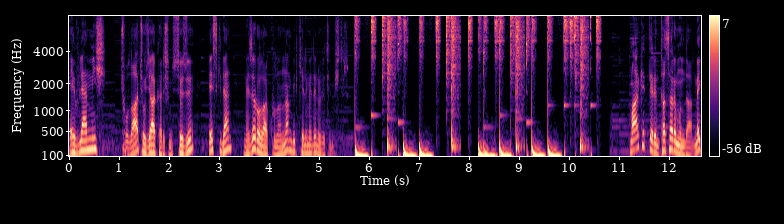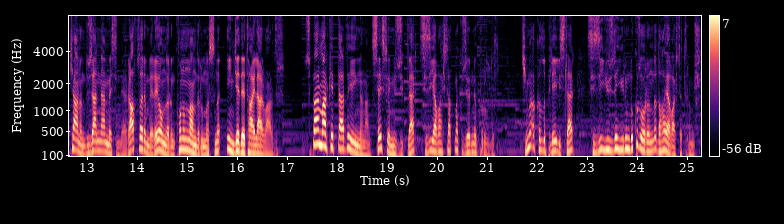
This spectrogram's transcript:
evlenmiş, çoluğa çocuğa karışmış sözü eskiden mezar olarak kullanılan bir kelimeden üretilmiştir. Marketlerin tasarımında, mekanın düzenlenmesinde, rafların ve reyonların konumlandırılmasında ince detaylar vardır. Süpermarketlerde yayınlanan ses ve müzikler sizi yavaşlatmak üzerine kuruldur. Kimi akıllı playlistler sizi %29 oranında daha yavaşlatırmış.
